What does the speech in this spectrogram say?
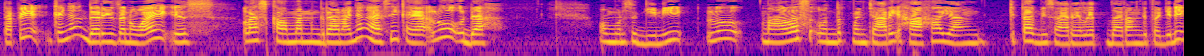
tapi kayaknya the reason why is less common ground aja gak sih? Kayak lu udah umur segini, lu males untuk mencari hal-hal yang kita bisa relate bareng gitu. Jadi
